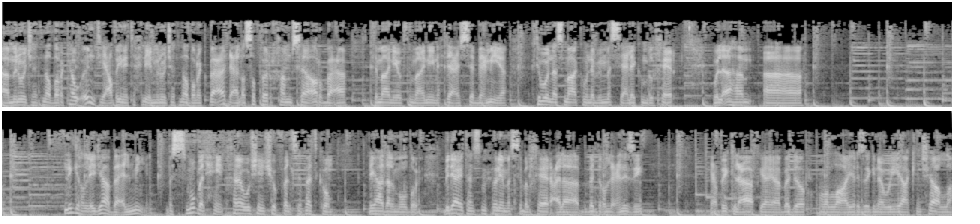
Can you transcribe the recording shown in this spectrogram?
آه، من وجهة نظرك أو أنت أعطيني تحليل من وجهة نظرك بعد على صفر خمسة أربعة ثمانية وثمانين أحد سبعمية. اكتبوا لنا أسماءكم ونبي نمسي عليكم بالخير. والأهم آه نقرأ الإجابة علميا بس مو بالحين. خلينا شيء نشوف فلسفتكم لهذا الموضوع. بداية اسمحوا لي أمسي بالخير على بدر العنزي. يعطيك العافية يا بدر. والله يرزقنا وياك إن شاء الله.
